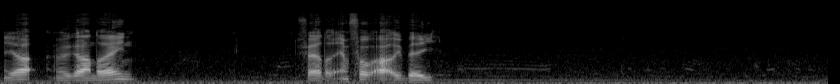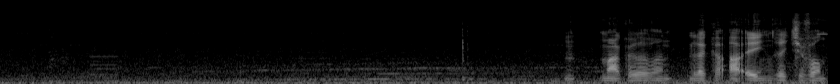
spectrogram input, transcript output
Ja, we gaan erheen. Verder info AUB. Hm, Maken we er een lekker A1 ritje van.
